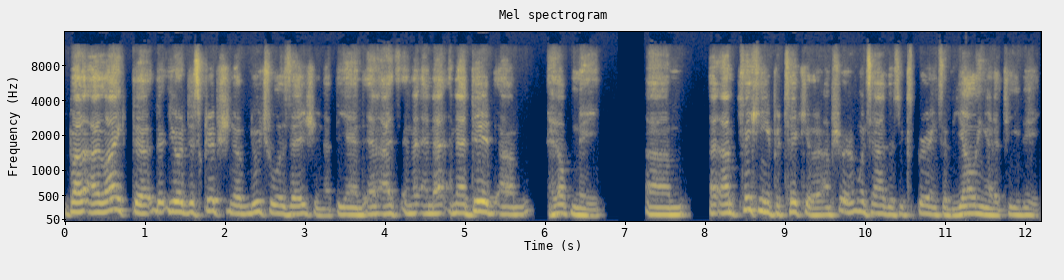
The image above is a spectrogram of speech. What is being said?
But I liked the, the, your description of neutralization at the end, and I and, and that, and that did um, help me. Um, I'm thinking in particular. I'm sure everyone's had this experience of yelling at a TV.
